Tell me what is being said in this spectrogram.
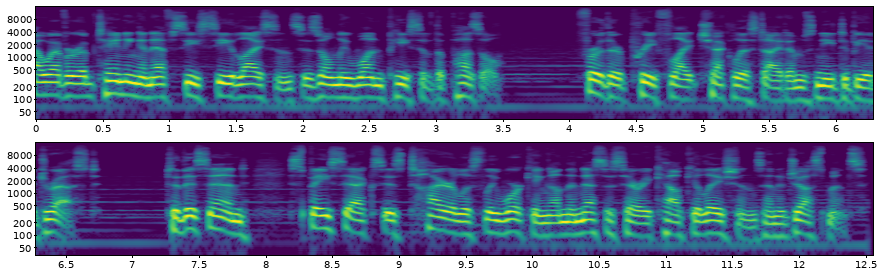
However, obtaining an FCC license is only one piece of the puzzle. Further pre flight checklist items need to be addressed. To this end, SpaceX is tirelessly working on the necessary calculations and adjustments.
